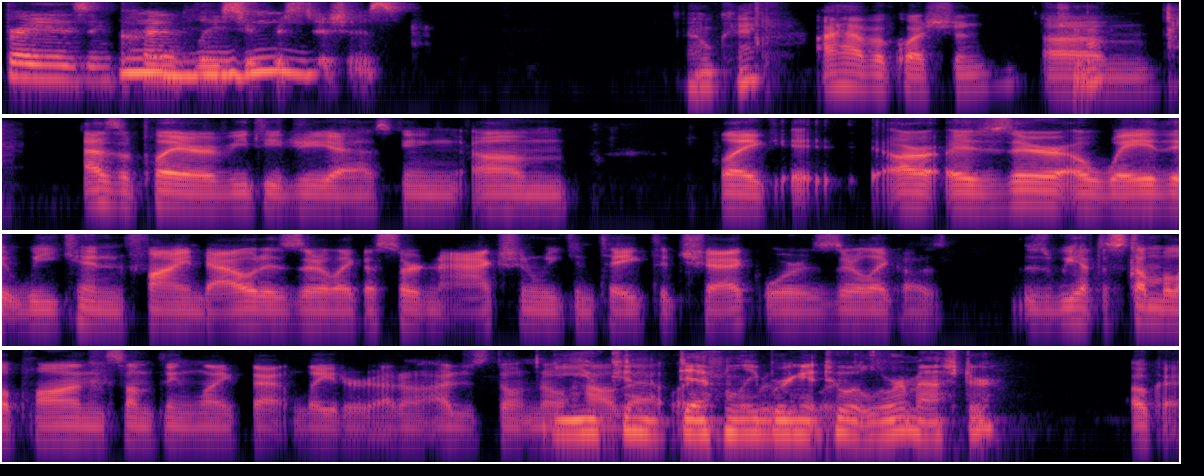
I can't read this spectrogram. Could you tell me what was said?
Brea is incredibly Mhm. superstitious. Okay. I have a question. Sure. Um, as a player, of VTG asking, um, like, are is there a way that we can find out? Is there like a certain action we can take to check, or is there like a is we have to stumble upon something like that later? I don't. I just don't know. you can that, like, definitely really bring it to a lore master. Okay.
